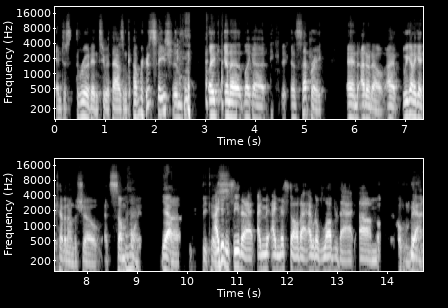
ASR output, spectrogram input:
and just threw it into a thousand conversations, like in a like a, a set break. And I don't know. I we got to get Kevin on the show at some mm-hmm. point. Yeah, uh, because I didn't see that. I I missed all that. I would have loved that. Um, oh, oh man. Yeah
